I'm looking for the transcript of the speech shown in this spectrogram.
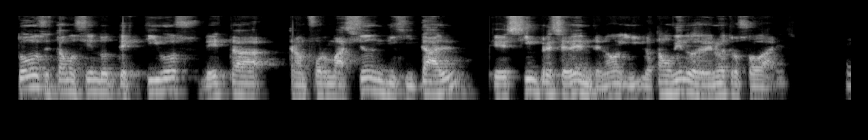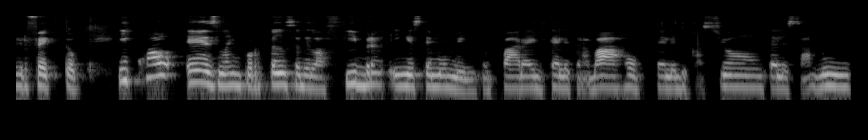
Todos estamos siendo testigos de esta transformación digital que es sin precedente, ¿no? Y lo estamos viendo desde nuestros hogares. Perfecto. ¿Y cuál es la importancia de la fibra en este momento para el teletrabajo, teleeducación, telesalud?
